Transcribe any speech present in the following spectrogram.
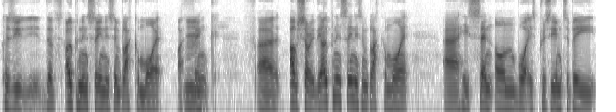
Because the opening scene is in black and white, I think. Uh, oh, sorry, the opening scene is in black and white. Uh, he's sent on what is presumed to be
